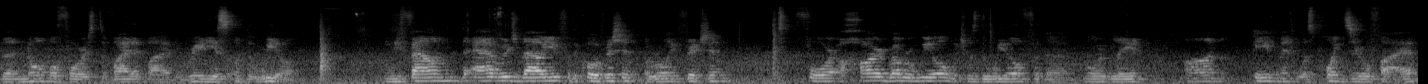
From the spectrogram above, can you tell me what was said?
the normal force divided by the radius of the wheel. And we found the average value for the coefficient of rolling friction for a hard rubber wheel, which was the wheel for the rollerblade, on pavement was 0.05.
